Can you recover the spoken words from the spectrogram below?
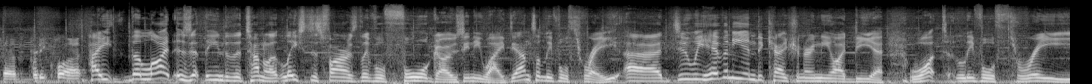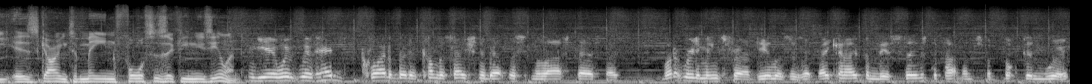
pretty quiet. Hey, the light is at the end of the tunnel, at least as far as level four goes, anyway. Down to level three. Uh, do we have any indication or any idea what level three is going to mean for Suzuki New Zealand? Yeah, we've, we've had quite a bit of conversation about this in the last day or so. What it really means for our dealers is that they can open their service departments for booked in work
